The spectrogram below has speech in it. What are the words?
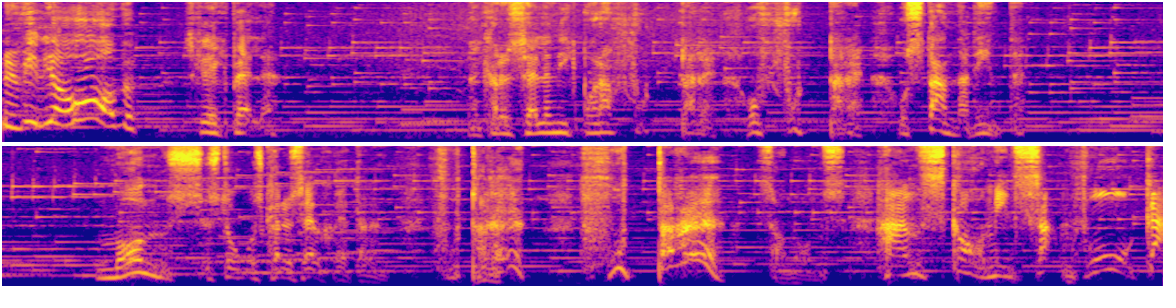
Nu vill jag av! skrek Pelle. Men karusellen gick bara fortare och fortare och stannade inte. Måns stod hos karusellskötaren. Fortare, fortare, sa Måns. Han ska minsann få åka.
